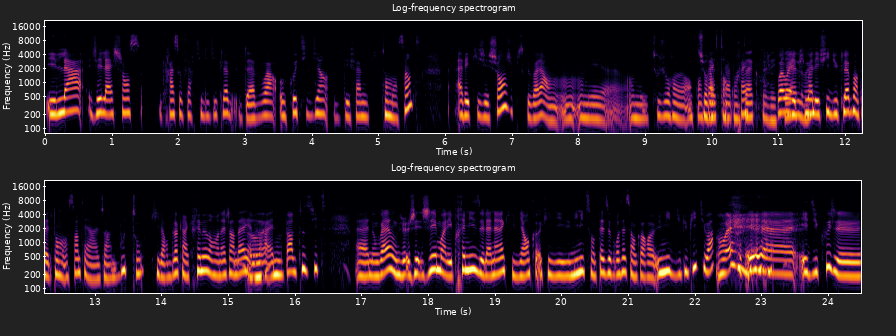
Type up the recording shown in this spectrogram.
Et là, j'ai la chance, grâce au Fertility Club, d'avoir au quotidien des femmes qui tombent enceintes, avec qui j'échange, puisque voilà, on, est, euh, on est toujours euh, en contact tu restes en après. contact avec Ouais, ouais, et elle. puis moi, les filles du club, quand elles tombent enceintes, elles ont un bouton qui leur bloque un créneau dans mon agenda et elles, me- elles me parlent tout de suite. Euh, donc voilà, donc j'ai, moi les prémices de la nana qui vient encore, qui limite son test de grossesse est encore humide du pipi, tu vois. Et, euh, et du coup, je,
